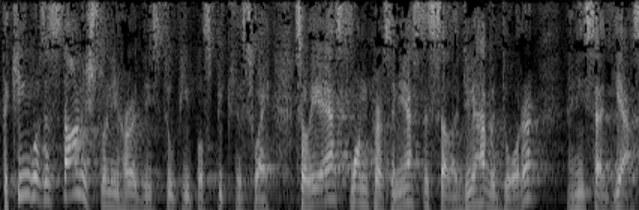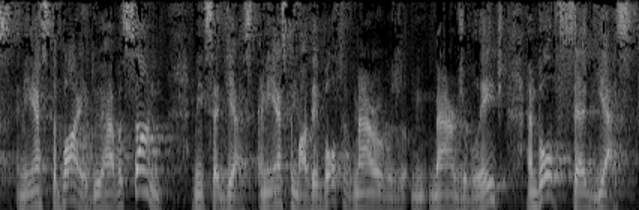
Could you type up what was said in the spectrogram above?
The king was astonished when he heard these two people speak this way. So he asked one person, he asked the seller, do you have a daughter? And he said, yes. And he asked the buyer, do you have a son? And he said, yes. And he asked them, are they both of marriageable age? And both said yes.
